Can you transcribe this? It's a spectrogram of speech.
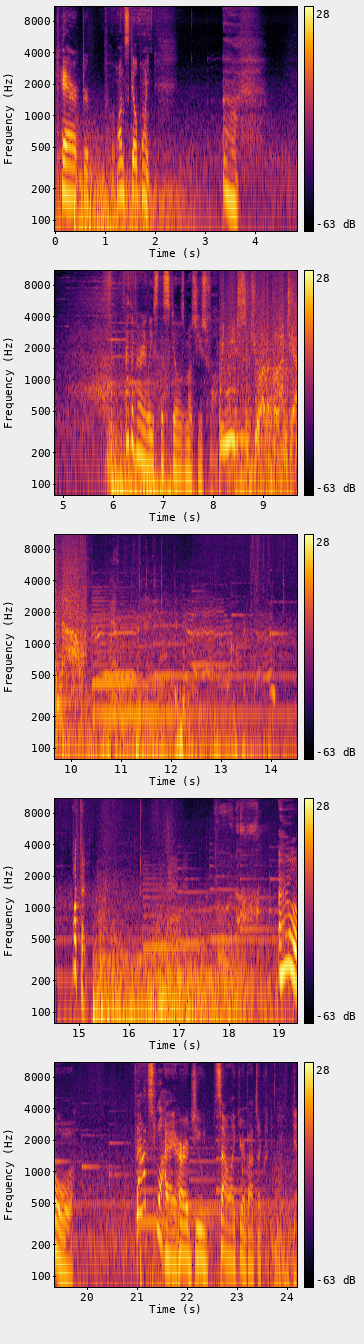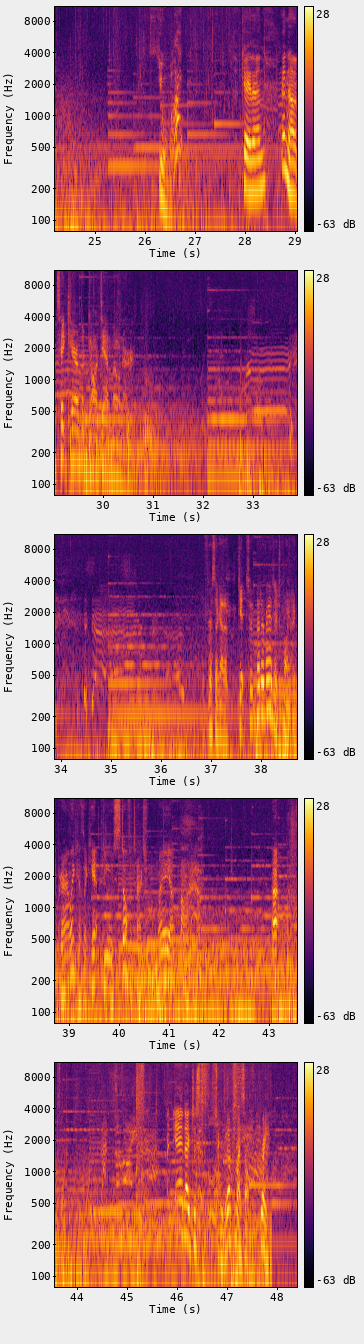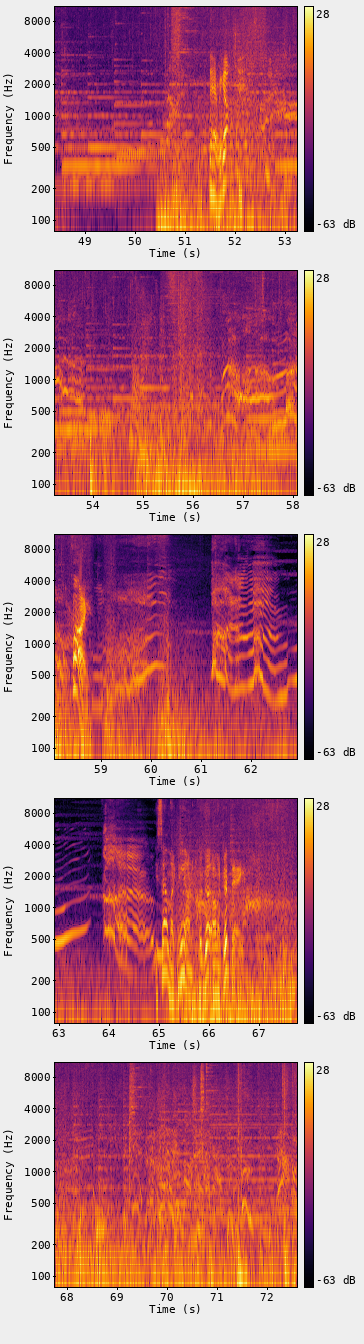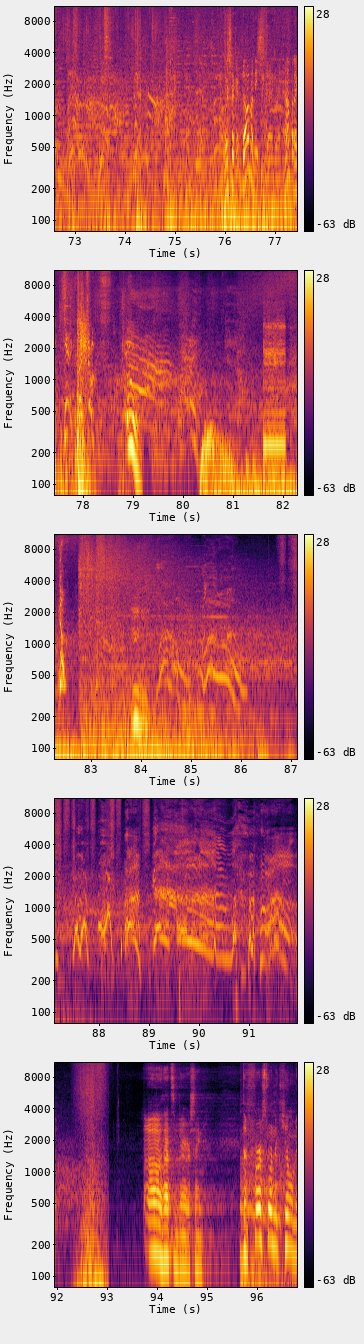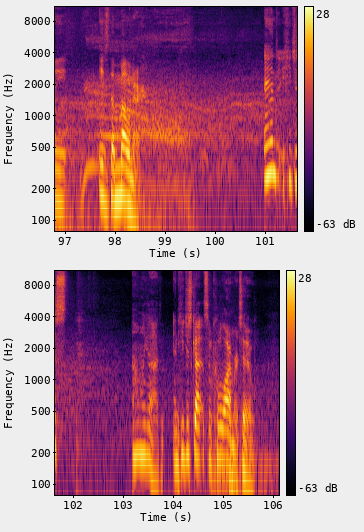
character, one skill point. Ugh. At the very least, this skill is most useful. We need to secure the Palantir now. What the? Oh. That's why I heard you sound like you're about to. You what? Okay then. And now to take care of the goddamn moaner. First, I gotta get to a better vantage point, like, apparently, because I can't do stealth attacks from way up high. Uh, That's the right! and I just screwed it up for myself. Great. There we go. Why? You sound like me on a good on a good day. I wish I could dominate you guys right now, but I can't because I. Ooh. Oh, that's embarrassing. The first one to kill me is the Moaner. And he just. Oh my god. And he just got some cool armor, too.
